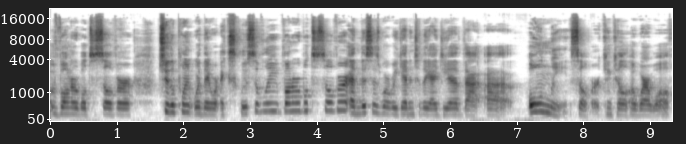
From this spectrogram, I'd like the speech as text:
vulnerable to silver to the point where they were exclusively vulnerable to silver. And this is where we get into the idea that uh, only silver can kill a werewolf.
